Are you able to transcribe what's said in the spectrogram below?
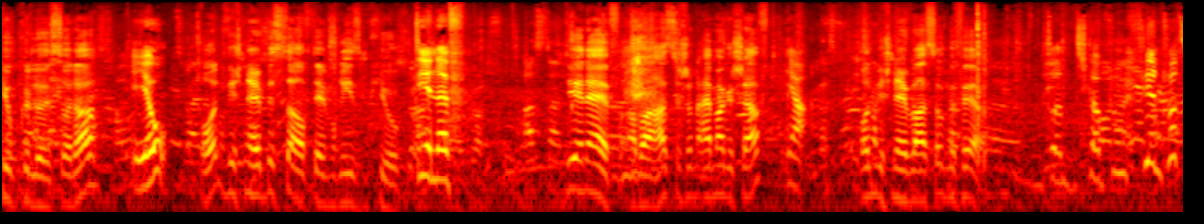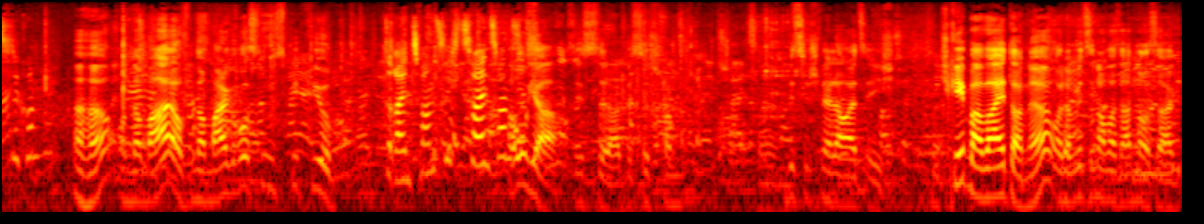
Cube gelöst, oder? Jo. Und wie schnell bist du auf dem Riesencube? DNF. DNF, aber hast du schon einmal geschafft? Ja. Und wie schnell warst du ungefähr? Ich glaube 44 Sekunden. Aha, und normal, auf dem normal großen Speedcube? 23, 22. Oh ja, siehst du, da bist du schon ein bisschen schneller als ich. Ich gehe mal weiter, ne? Oder willst du noch was anderes sagen?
